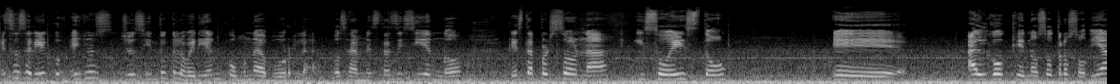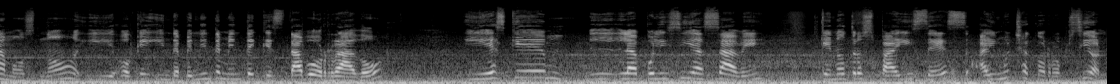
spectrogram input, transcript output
Eso sería, ellos yo siento que lo verían como una burla. O sea, me estás diciendo que esta persona hizo esto, eh, algo que nosotros odiamos, ¿no? Y, ok, independientemente que está borrado, y es que la policía sabe que en otros países hay mucha corrupción.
